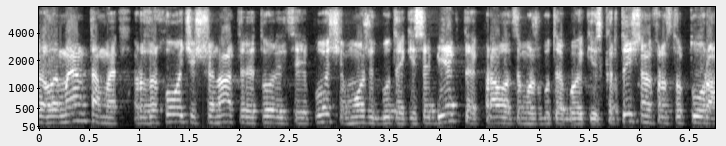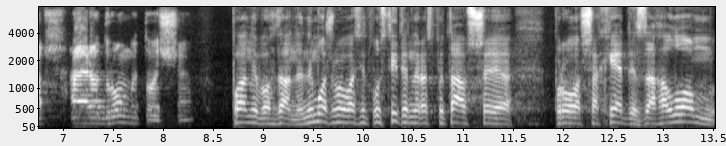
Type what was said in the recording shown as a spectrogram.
елементами, розраховуючи, що на території цієї площі можуть бути якісь об'єкти. Як правило, це може бути або якісь критична інфраструктура, аеродроми тощо. Пане Богдане, не можемо вас відпустити, не розпитавши про шахеди загалом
